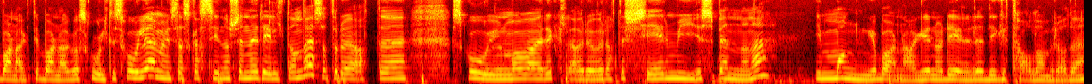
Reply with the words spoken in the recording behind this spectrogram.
barnehage til barnehage og skole til skole, men hvis jeg skal si noe generelt om det, så tror jeg at eh, skolen må være klar over at det skjer mye spennende i mange barnehager når det gjelder det digitale området.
